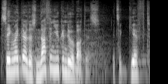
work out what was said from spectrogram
Saying right there, there's nothing you can do about this. It's a gift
